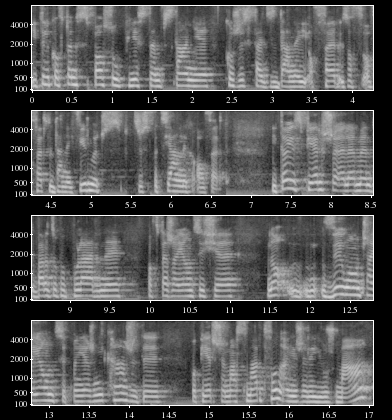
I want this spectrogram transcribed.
i tylko w ten sposób jestem w stanie korzystać z danej oferty, z oferty danej firmy czy, czy specjalnych ofert. I to jest pierwszy element bardzo popularny, powtarzający się, no, wyłączający, ponieważ nie każdy po pierwsze ma smartfon, a jeżeli już ma,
